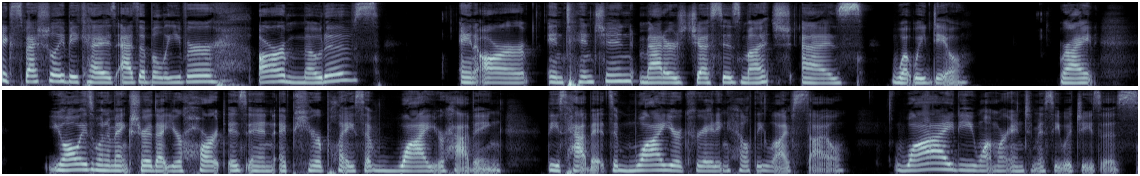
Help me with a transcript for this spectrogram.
Especially because as a believer, our motives and our intention matters just as much as what we do, right? You always want to make sure that your heart is in a pure place of why you're having these habits and why you're creating healthy lifestyle. Why do you want more intimacy with Jesus?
